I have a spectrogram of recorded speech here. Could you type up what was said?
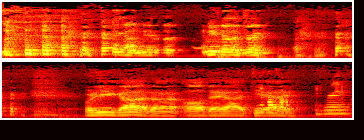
Hang on, I need, another, I need another drink. what do you got? Uh, all day IPA. Drink.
